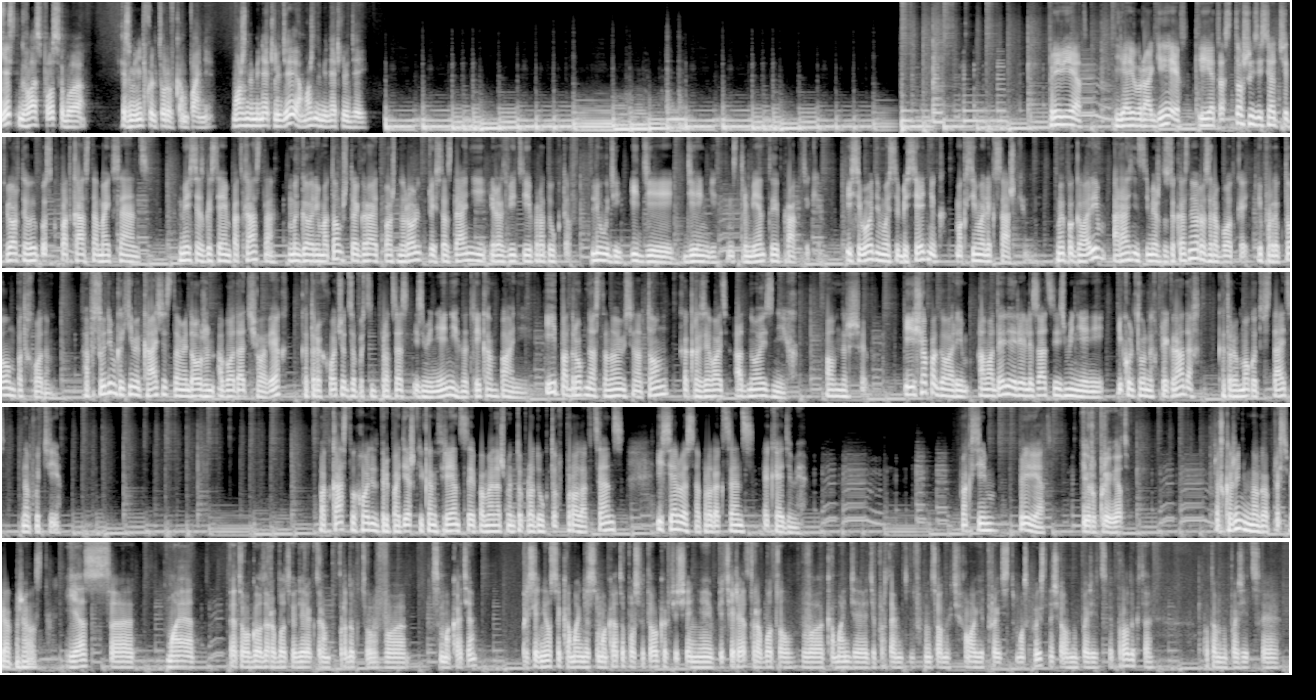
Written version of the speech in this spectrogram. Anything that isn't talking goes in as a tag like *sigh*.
Есть два способа изменить культуру в компании. Можно менять людей, а можно менять людей. Привет! Я Юра Агеев, и это 164 выпуск подкаста Make Sense. Вместе с гостями подкаста мы говорим о том, что играет важную роль при создании и развитии продуктов. Люди, идеи, деньги, инструменты и практики. И сегодня мой собеседник Максим Алексашкин. Мы поговорим о разнице между заказной разработкой и продуктовым подходом. Обсудим, какими качествами должен обладать человек, который хочет запустить процесс изменений внутри компании. И подробно остановимся на том, как развивать одно из них — ownership. И еще поговорим о модели реализации изменений и культурных преградах, которые могут встать на пути. Подкаст выходит при поддержке конференции по менеджменту продуктов Product Sense и сервиса Product Sense Academy. Максим, привет. Юр, привет. Расскажи немного про себя, пожалуйста. Я с э, мая этого года работаю директором по продукту в самокате. Присоединился к команде самоката после того, как в течение пяти лет работал в команде Департамента информационных технологий правительства Москвы. Сначала на позиции продукта, потом на позиции,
